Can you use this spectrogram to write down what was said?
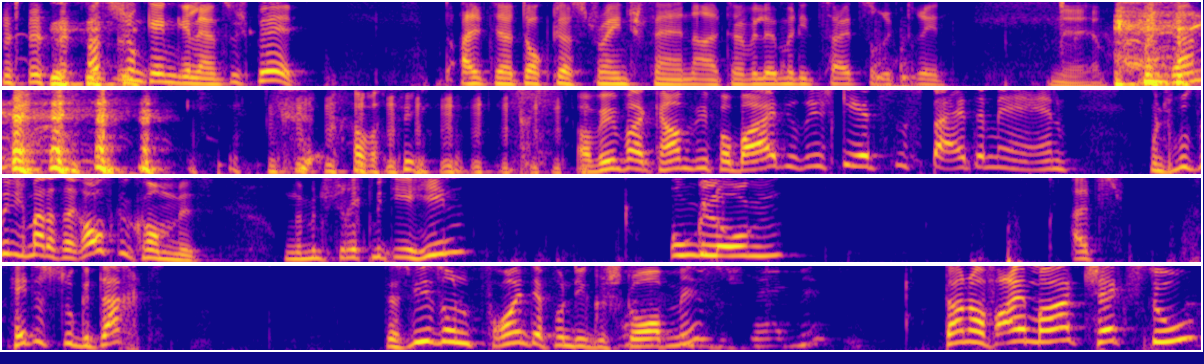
Hast du schon kennengelernt, zu spät. Alter Doctor Strange-Fan, Alter, will immer die Zeit zurückdrehen. Ja, ja. Aber die, auf jeden Fall kam sie vorbei, die so, ich gehe jetzt zu Spider-Man. Und ich wusste nicht mal, dass er rausgekommen ist. Und dann bin ich direkt mit ihr hin, ungelogen, als hättest du gedacht, das ist wie so ein Freund, der von dir gestorben ist. Dann auf einmal checkst du,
